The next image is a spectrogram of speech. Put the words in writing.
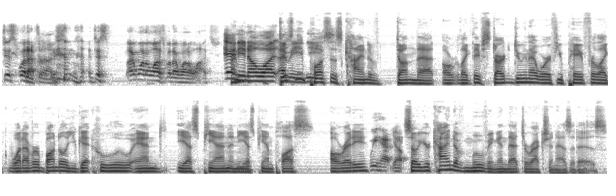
just whatever. just I want to watch what I want to watch. And you know what? Disney I mean, Plus is kind of done that, or like they've started doing that, where if you pay for like whatever bundle, you get Hulu and ESPN and mm-hmm. ESPN Plus already. We have Yep. So you're kind of moving in that direction as it is.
